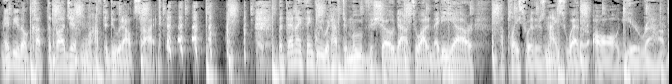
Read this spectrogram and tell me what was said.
Maybe they'll cut the budget and we'll have to do it outside. but then I think we would have to move the show down to Almeria or a place where there's nice weather all year round.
